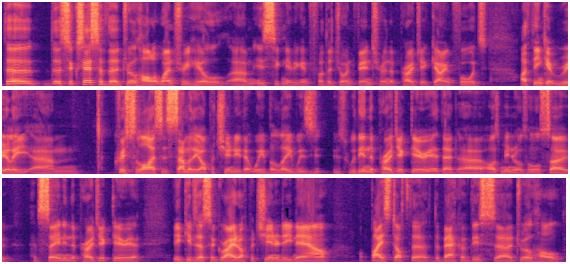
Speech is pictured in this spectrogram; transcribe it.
The, the success of the drill hole at One Tree Hill um, is significant for the joint venture and the project going forwards. I think it really um, crystallises some of the opportunity that we believe is within the project area that uh, Oz Minerals also have seen in the project area. It gives us a great opportunity now, based off the, the back of this uh, drill hole,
